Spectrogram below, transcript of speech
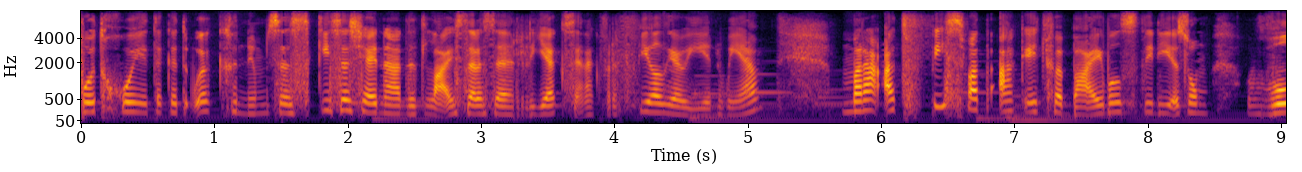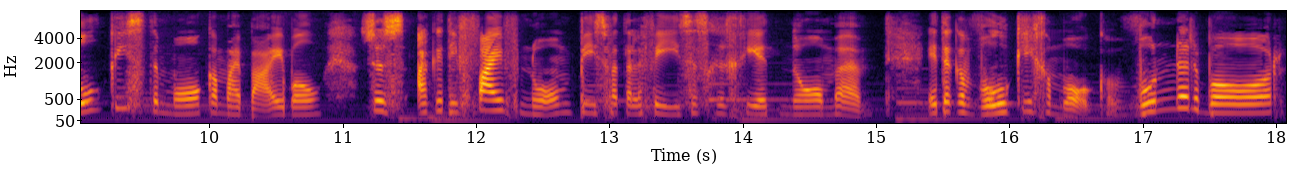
pot gooi het ek dit ook genoem. So skus as jy na dit luister as 'n reeks en ek verveel jou hiermee. Maar 'n advies wat ek het vir Bybelstudie is om wolkies te maak in my Bybel. Soos ek het die 5 naampies wat hulle vir Jesus gegee het name, het ek 'n wolkie gemaak. Wonderbaar,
